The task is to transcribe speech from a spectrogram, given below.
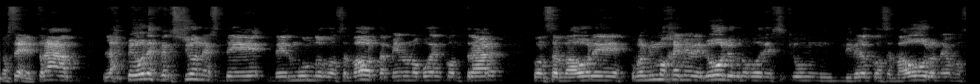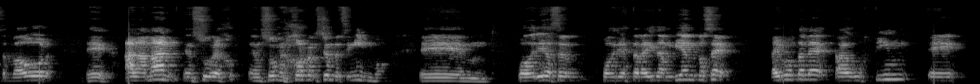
no sé, Trump, las peores versiones de, del mundo conservador. También uno puede encontrar conservadores, como el mismo Jaime Belolio, que uno podría decir que un liberal conservador o neoconservador, eh, Alamán en su, en su mejor versión de sí mismo, eh, podría, ser, podría estar ahí también. Entonces, que preguntarle a Agustín, eh,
